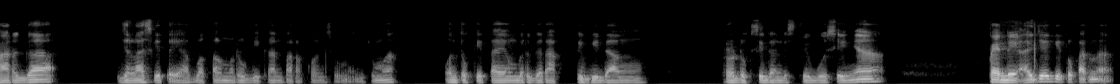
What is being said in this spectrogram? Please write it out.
harga jelas gitu ya bakal merugikan para konsumen. Cuma untuk kita yang bergerak di bidang produksi dan distribusinya pede aja gitu karena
